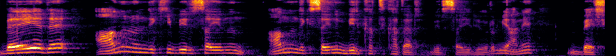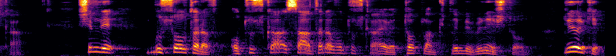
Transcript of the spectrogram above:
B'ye de A'nın önündeki bir sayının A'nın önündeki sayının bir katı kadar bir sayı diyorum. Yani 5K. Şimdi bu sol taraf 30K sağ taraf 30K. Evet toplam kütle birbirine eşit oldu. Diyor ki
